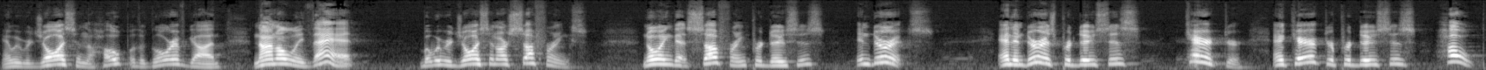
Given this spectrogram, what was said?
and we rejoice in the hope of the glory of God. Not only that, but we rejoice in our sufferings, knowing that suffering produces endurance. And endurance produces character. And character produces hope.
